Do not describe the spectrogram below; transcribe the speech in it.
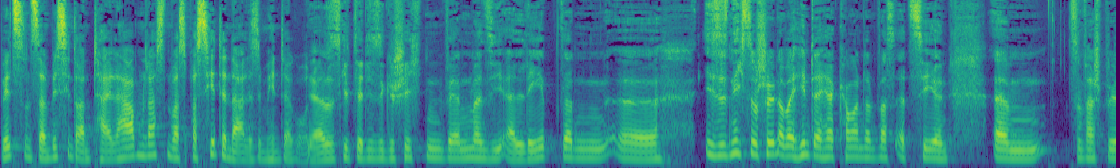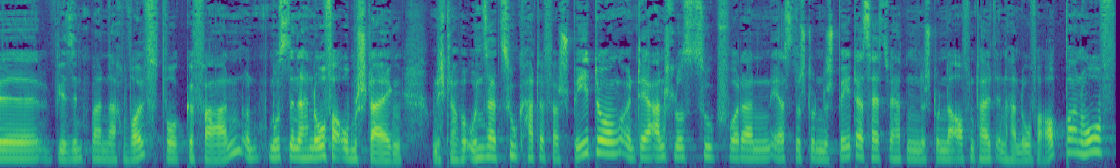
Willst du uns da ein bisschen dran teilhaben lassen? Was passiert denn da alles im Hintergrund? Ja, also es gibt ja diese Geschichten, wenn man sie erlebt, dann äh, ist es nicht so schön, aber hinterher kann man dann was erzählen. Ähm, zum Beispiel, wir sind mal nach Wolfsburg gefahren und mussten in Hannover umsteigen. Und ich glaube, unser Zug hatte Verspätung und der Anschlusszug fuhr dann erst eine Stunde später. Das heißt, wir hatten eine Stunde Aufenthalt in Hannover Hauptbahnhof.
